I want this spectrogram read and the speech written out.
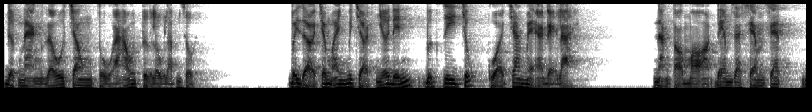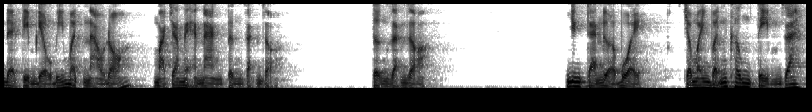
Được nàng giấu trong tủ áo từ lâu lắm rồi. Bây giờ Trâm Anh mới chợt nhớ đến Bức di trúc của cha mẹ để lại. Nàng tò mò đem ra xem xét Để tìm điều bí mật nào đó Mà cha mẹ nàng từng dặn dò. Từng dặn dò. Nhưng cả nửa buổi, chồng Anh vẫn không tìm ra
